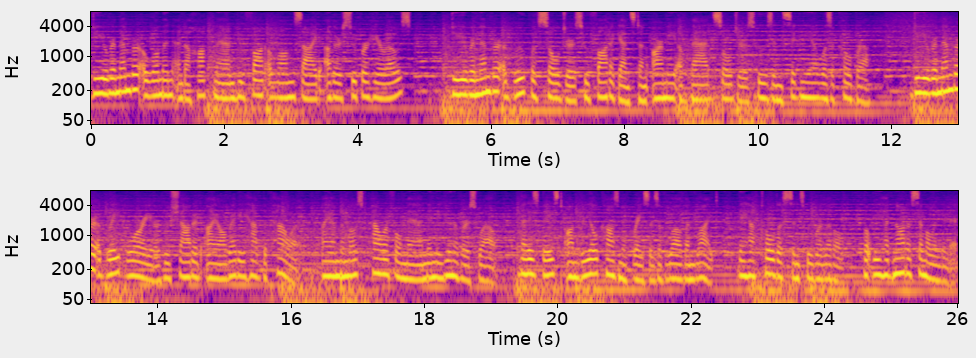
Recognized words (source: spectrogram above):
Do you remember a woman and a hawkman who fought alongside other superheroes? Do you remember a group of soldiers who fought against an army of bad soldiers whose insignia was a cobra? Do you remember a great warrior who shouted I already have the power, I am the most powerful man in the universe well, that is based on real cosmic races of love and light, they have told us since we were little, but we had not assimilated it,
